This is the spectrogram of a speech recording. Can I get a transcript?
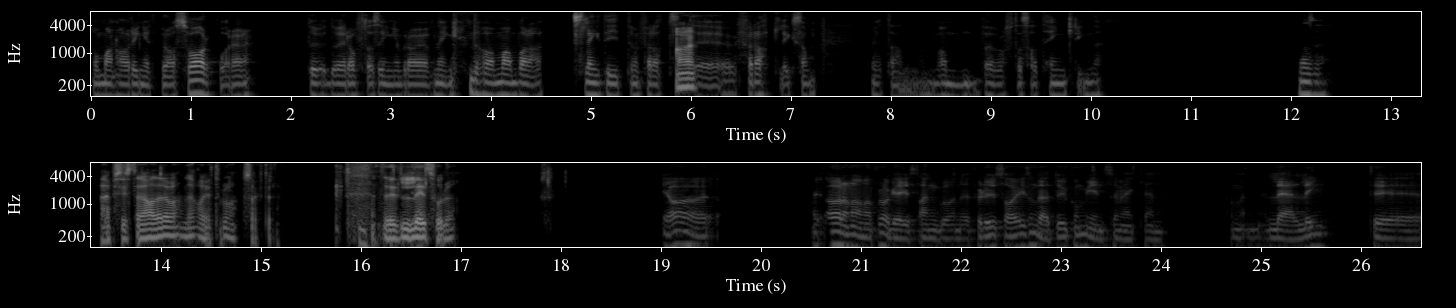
och man har inget bra svar på det, då, då är det oftast ingen bra övning. Då har man bara slängt dit den för att, Nej. eh, för att liksom. Utan man behöver oftast ha tänk kring det. Men så- Nej, precis. Det, ja, det, var, det var jättebra sagt. Det, det är lite så det är. Jag har en annan fråga just angående, för du sa ju sånt där att du kom in som egentligen ja, men, lärling till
